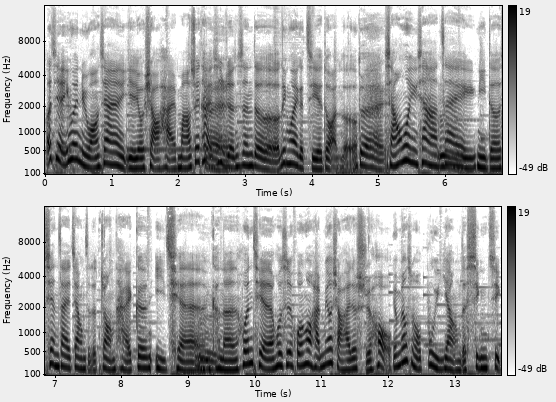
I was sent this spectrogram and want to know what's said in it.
而且因为女王现在也有小孩嘛，所以她也是人生的另外一个阶段了。对，想要问一下，在嗯你的现在这样子的状态，跟以前嗯可能婚前或是婚后还没有小孩的时候，有没有什么不一样的心境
